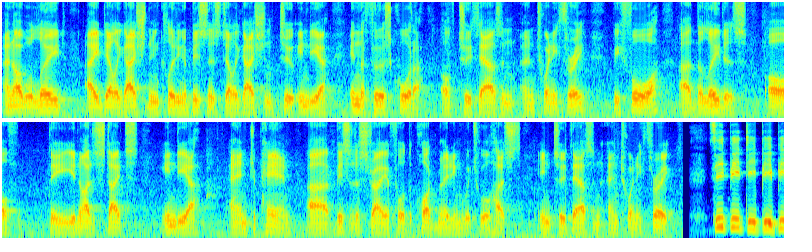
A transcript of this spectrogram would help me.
and I will lead a delegation, including a business delegation, to India in the first quarter of 2023 before uh, the leaders of the United States, India, and Japan uh, visit Australia for the Quad meeting, which we'll host in 2023. சிபிடிபிபி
